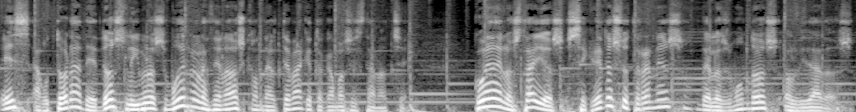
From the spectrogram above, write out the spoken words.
Es autora de dos libros muy relacionados con el tema que tocamos esta noche. Cueva de los Tallos, Secretos Subterráneos de los Mundos Olvidados,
